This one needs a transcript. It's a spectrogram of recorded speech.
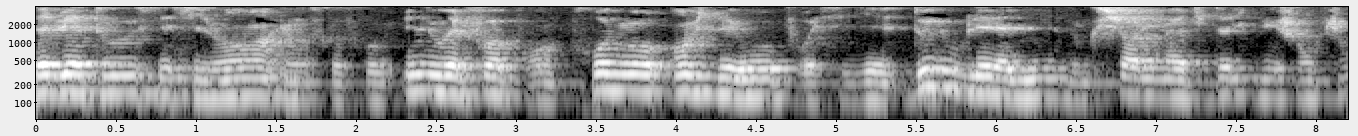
Salut à tous, c'est Sylvain et on se retrouve une nouvelle fois pour un promo en vidéo pour essayer de doubler la mise donc sur les matchs de Ligue des Champions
